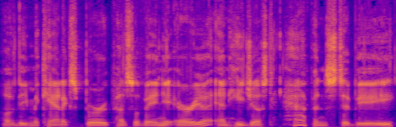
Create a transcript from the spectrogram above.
of the Mechanicsburg, Pennsylvania area, and he just happens to be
